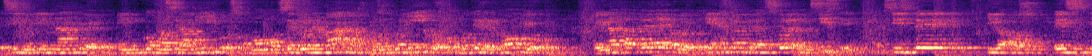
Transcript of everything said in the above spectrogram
Es decir, no tienen nada que ver en cómo hacer amigos, cómo ser buen hermano, cómo ser buen hijo, cómo tener novio. Hay una tabla de neurología en la escuela, no existe. No existe, digamos, es,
